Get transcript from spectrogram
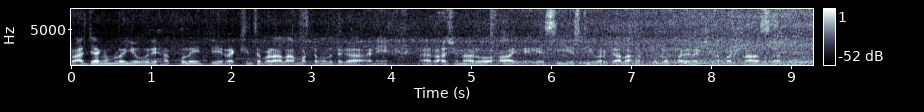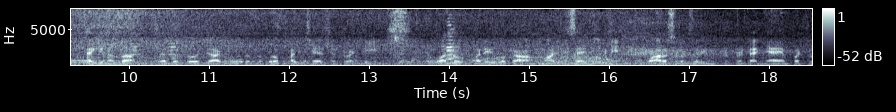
రాజ్యాంగంలో ఎవరి హక్కులైతే రక్షించబడాలా మొట్టమొదటగా అని ఆ, ఆ ఎస్సీ ఎస్టీ వర్గాల హక్కుల పరిరక్షణ పట్ల తగినంత శ్రద్ధతో జాగరూకతతో పనిచేసినటువంటి వాళ్ళు మరి ఒక మాజీ సైనికుని వారసులకు జరిగినటువంటి అన్యాయం పట్ల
